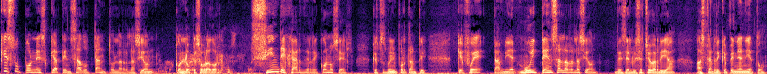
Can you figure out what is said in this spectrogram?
¿qué supones que ha tensado tanto la relación con López Obrador sin dejar de reconocer, que esto es muy importante, que fue también muy tensa la relación desde Luis Echeverría hasta Enrique Peña Nieto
